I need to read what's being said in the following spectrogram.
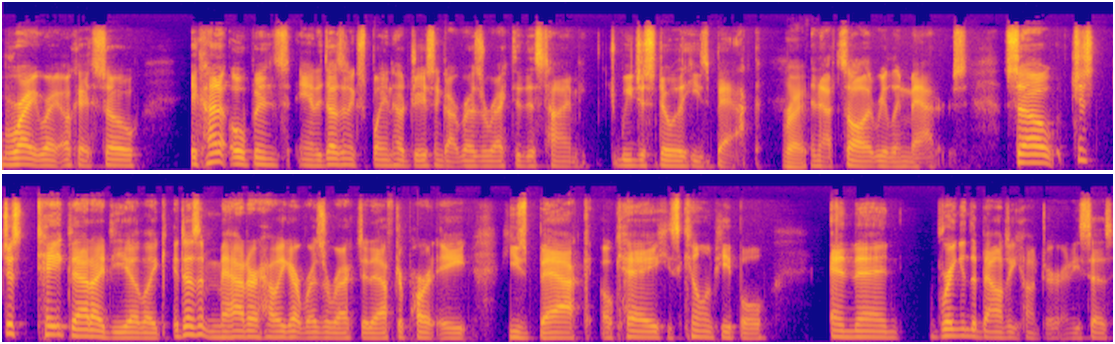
right right okay so it kind of opens and it doesn't explain how jason got resurrected this time we just know that he's back Right. and that's all that really matters. So just just take that idea. Like it doesn't matter how he got resurrected after part eight. He's back. Okay, he's killing people, and then bring in the bounty hunter, and he says,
